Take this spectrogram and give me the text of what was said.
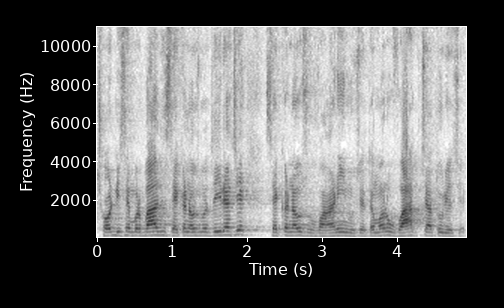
છ ડિસેમ્બર બાદ સેકન્ડ હાઉસમાં થઈ રહ્યા છે. સેકન્ડ હાઉસ વાણીનું છે. તમારું વાક ચાતુર્ય છે.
